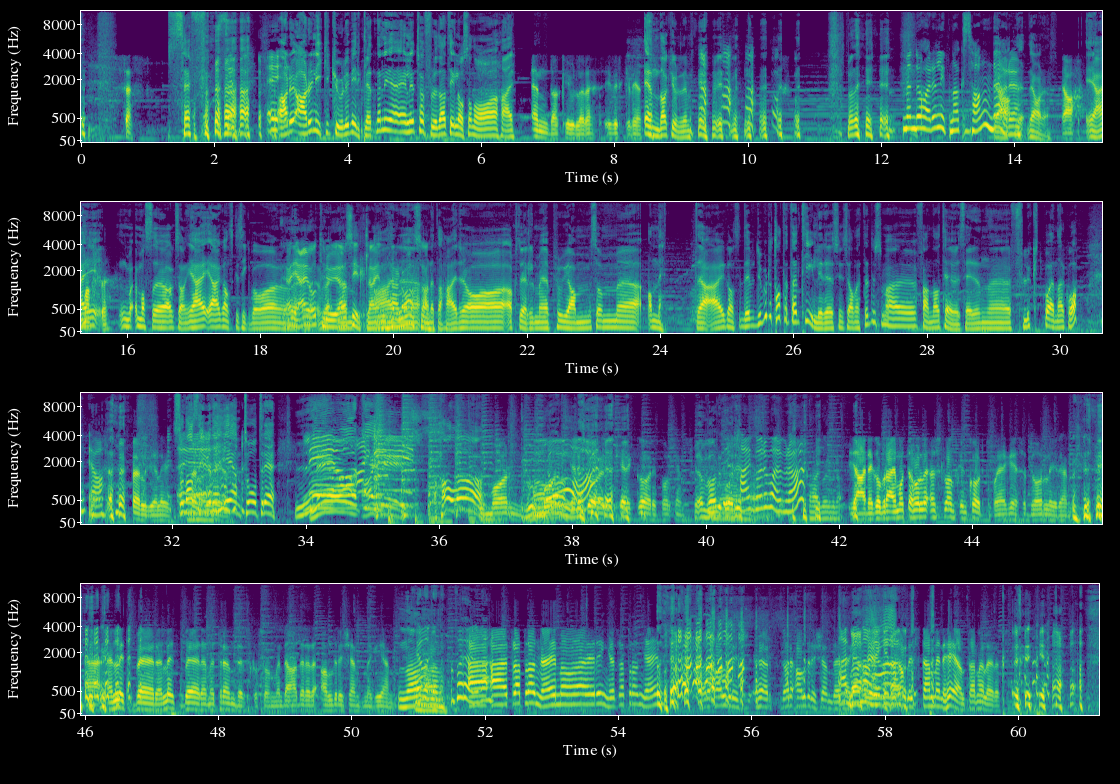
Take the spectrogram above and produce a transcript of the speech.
Seff. Seff. Eh, er, du, er du like kul i virkeligheten, eller, eller tøffer du deg til også nå her? Enda kulere i virkeligheten. Enda kulere i virkeligheten. Men Men du har en liten aksent, det ja, har du. det har du. Ja, Jeg, masse. ma- Masse aksent. Jeg, jeg er ganske sikker på Ja, jeg òg tror jeg har sirkla inn er, her nå, altså. Er dette her, og aktuell med program som uh, Anette er ganske det, Du burde tatt dette tidligere, syns jeg, Anette. Du som er fan av TV-serien uh, Flukt på NRK. Ja. Selvfølgelig. Så da sier vi det. Én, to, tre. Leo Ajkic! Hallo! God morgen. God morgen. Hva det går, folkens? Det? Her går det bare bra. Det bra. Ja, det går bra. Jeg måtte holde østlandsken kort, for jeg er så dårlig i den. Jeg er litt bedre, litt bedre med trøndersk og sånn, men da hadde dere aldri kjent meg igjen. Nei, Ja, nei, men, nei. Få høre, Jeg er fra Trondheim, og jeg ringer fra Trondheim. Da har jeg aldri hørt, da har aldri skjønt det. Da blir stemmen helt annerledes.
